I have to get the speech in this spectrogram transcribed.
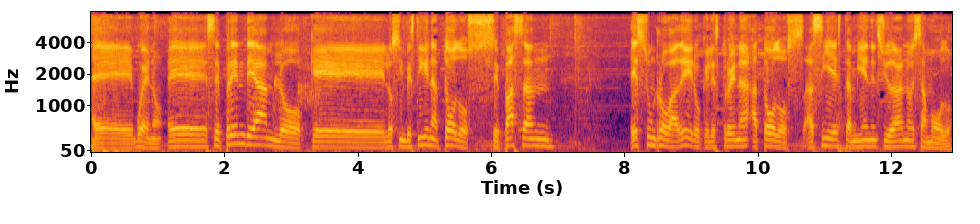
Eh, bueno, eh, se prende AMLO, que los investiguen a todos, se pasan, es un robadero que les truena a todos, así es también el ciudadano es a modo.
